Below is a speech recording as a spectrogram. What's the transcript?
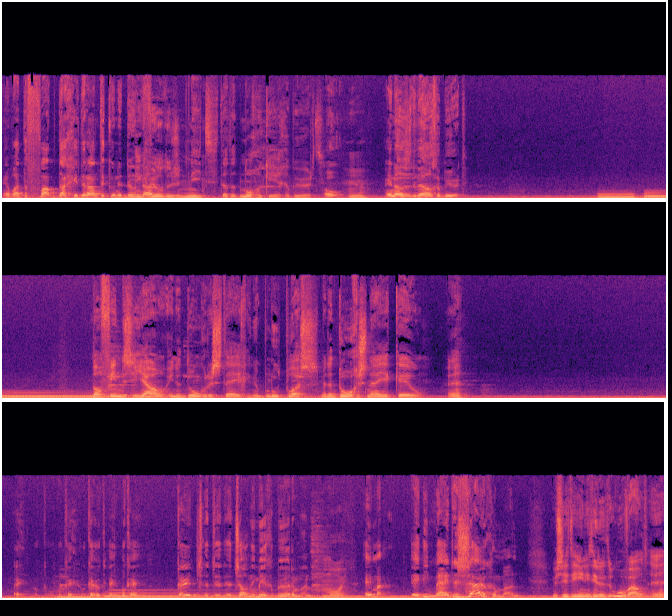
En wat de fuck dacht je eraan te kunnen doen ik dan? Ik wil dus niet dat het nog een keer gebeurt. Oh, ja? en als het wel gebeurt? Dan vinden ze jou in een donkere steeg in een bloedplas met een doorgesneden keel. hè? Hé, oké, oké, oké, oké. Oké, het zal niet meer gebeuren, man. Mooi. Hé, hey, maar hey, die meiden zuigen, man. We zitten hier niet in het oerwoud, hè?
